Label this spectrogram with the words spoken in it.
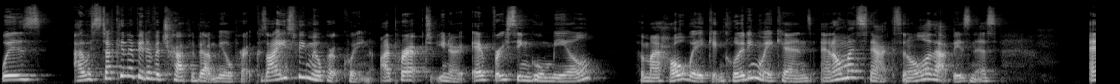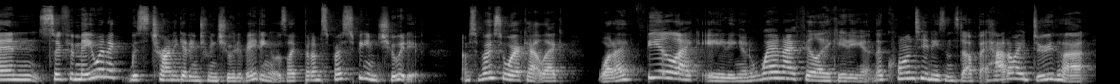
was I was stuck in a bit of a trap about meal prep because I used to be meal prep queen. I prepped, you know, every single meal for my whole week, including weekends and all my snacks and all of that business. And so for me, when I was trying to get into intuitive eating, it was like, but I'm supposed to be intuitive. I'm supposed to work out like what I feel like eating and when I feel like eating it, and the quantities and stuff. But how do I do that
